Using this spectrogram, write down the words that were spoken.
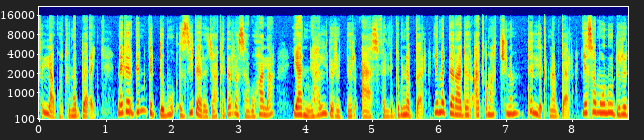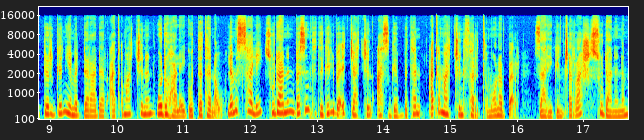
ፍላጎቱ ነበረኝ። ነገር ግን ግድቡ እዚህ ደረጃ ከደረሰ በኋላ ያን ያህል ድርድር አያስፈልግም ነበር። የመደራደር አቅማችንም ትልቅ ነበር። የሰሞኑ ድርድር ግን የመደራደር አቅማችንን ወደ ኋላ የጎተተ ነው። ለምሳሌ ሱዳንን በስንት ትግል በእጃችን አስገብተን አቅማችን ፈርጥሞ ነበር። ዛሬ ግን ጭራሽ ሱዳንንም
